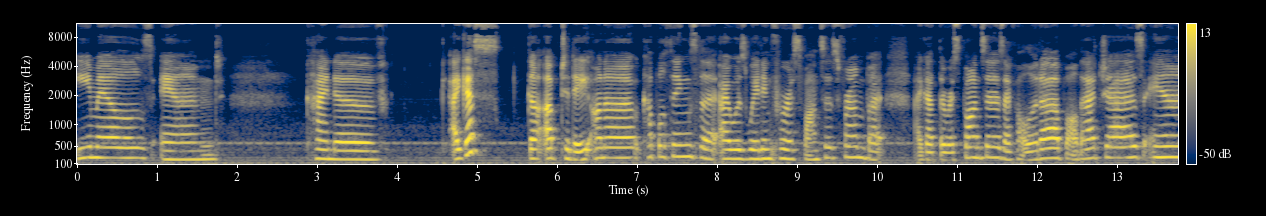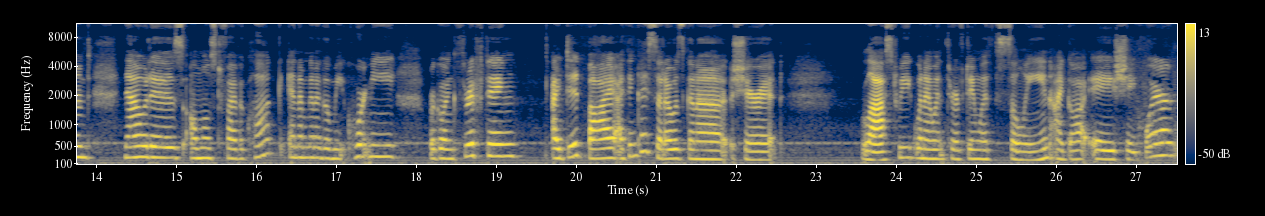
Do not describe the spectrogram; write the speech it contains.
emails and kind of, I guess, got up to date on a couple things that I was waiting for responses from, but I got the responses, I followed up, all that jazz, and now it is almost five o'clock and I'm gonna go meet Courtney. We're going thrifting. I did buy, I think I said I was gonna share it last week when I went thrifting with Celine. I got a shapewear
